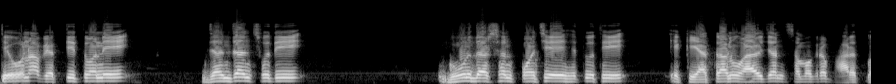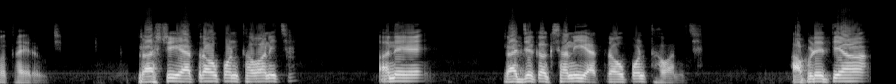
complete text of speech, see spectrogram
તેઓના વ્યક્તિત્વની જન જન સુધી ગુણદર્શન પહોંચે એ હેતુથી એક યાત્રાનું આયોજન સમગ્ર ભારતમાં થઈ રહ્યું છે. રાષ્ટ્રીય યાત્રાઓ પણ થવાની છે. અને રાજ્ય કક્ષાની યાત્રાઓ પણ થવાની છે. આપણે ત્યાં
